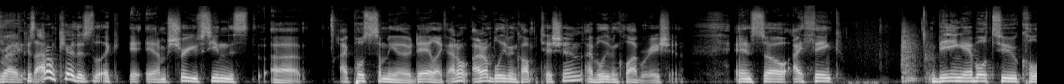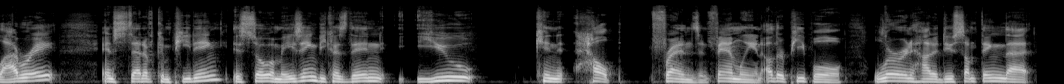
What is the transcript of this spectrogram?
Right. because I don't care. There's like and I'm sure you've seen this uh I posted something the other day like I don't I don't believe in competition. I believe in collaboration. And so I think being able to collaborate instead of competing is so amazing because then you can help friends and family and other people learn how to do something that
